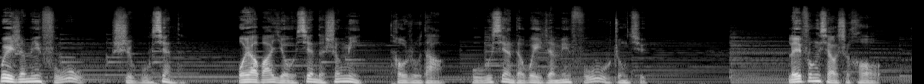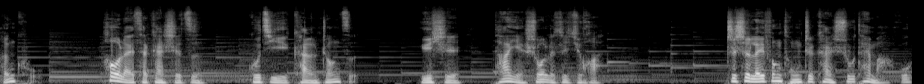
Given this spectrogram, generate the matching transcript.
为人民服务是无限的。我要把有限的生命投入到无限的为人民服务中去。”雷锋小时候很苦，后来才看识字，估计看了庄子，于是他也说了这句话。只是雷锋同志看书太马虎，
